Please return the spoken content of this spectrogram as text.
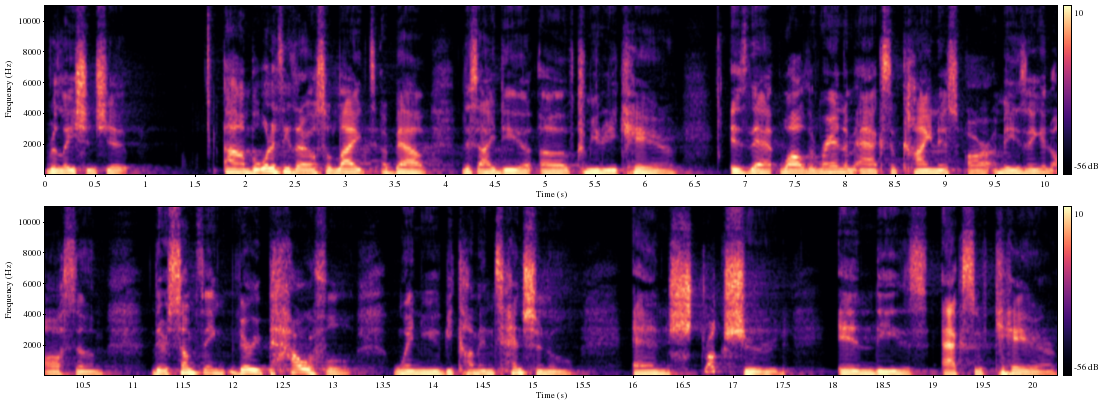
relationship. Um, but one of the things that i also liked about this idea of community care is that while the random acts of kindness are amazing and awesome there's something very powerful when you become intentional and structured in these acts of care.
